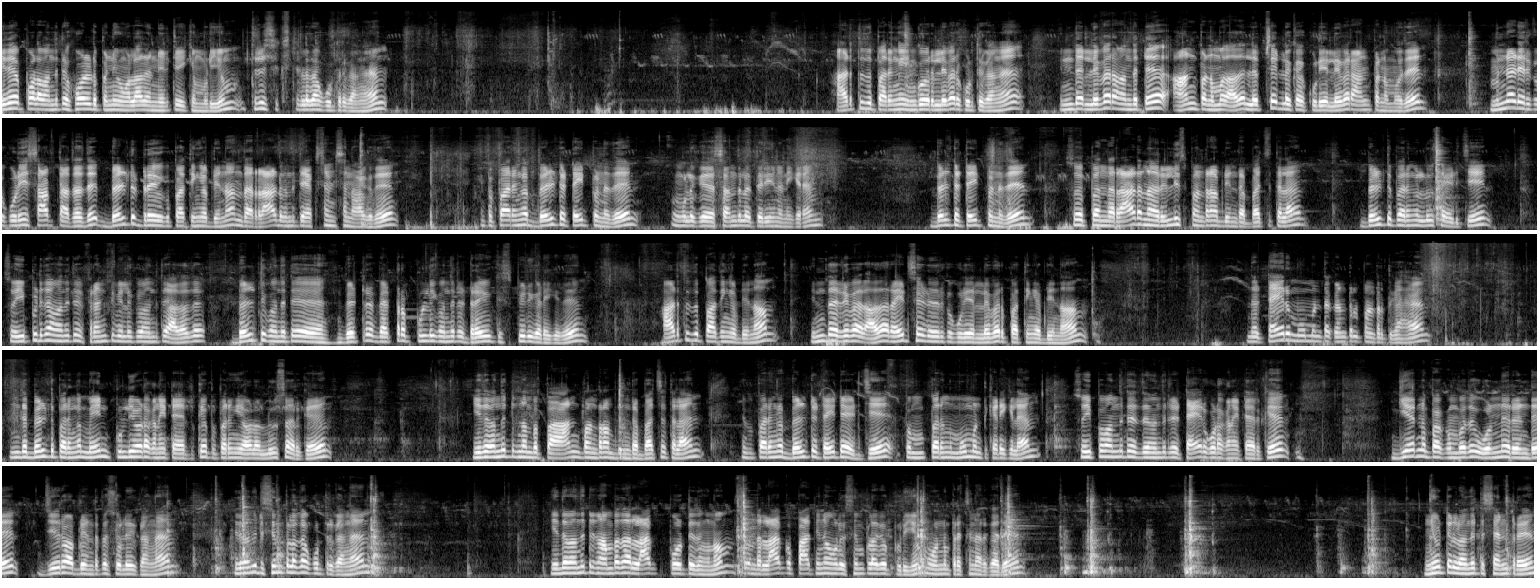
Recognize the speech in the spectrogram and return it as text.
இதே போல் வந்துட்டு ஹோல்டு பண்ணி உங்களால் நிறுத்தி வைக்க முடியும். த்ரீ சிக்ஸ்டியில் தான் கொடுத்துருக்காங்க. அடுத்தது பாருங்கள் இங்கே ஒரு லிவர் கொடுத்துருக்காங்க. இந்த லிவரை வந்துட்டு ஆன் பண்ணும்போது அதாவது லெஃப்ட் சைடில் இருக்கக்கூடிய லிவர் ஆன் பண்ணும்போது முன்னாடி இருக்கக்கூடிய சாஃப்ட் அதாவது பெல்ட் ட்ரைவுக்கு பார்த்தீங்க அப்படின்னா அந்த ராட் வந்துட்டு எக்ஸ்டென்ஷன் ஆகுது. இப்போ பாருங்கள் பெல்ட்டு டைட் பண்ணுது. உங்களுக்கு சந்தில் தெரியும்னு நினைக்கிறேன். பெல்ட்டை டைட் பண்ணுது. ஸோ இப்போ அந்த ராடை நான் ரிலீஸ் பண்ணுறேன் அப்படின்ற பட்சத்தில் பெல்ட்டு பாருங்கள் லூஸ் ஆகிடுச்சு ஸோ இப்படி தான் வந்துட்டு ஃப்ரண்ட் வீலுக்கு வந்துட்டு அதாவது பெல்ட்டுக்கு வந்துட்டு வெட்டுற வெட்டுற புள்ளிக்கு வந்துட்டு டிரைவுக்கு ஸ்பீடு கிடைக்குது. அடுத்தது பார்த்திங்க அப்படின்னா இந்த ரிவர் அதாவது ரைட் சைடு இருக்கக்கூடிய லிவர் பார்த்திங்க அப்படின்னா இந்த டயர் மூமெண்ட்டை கண்ட்ரோல் பண்ணுறதுக்காக இந்த பெல்ட் பாருங்கள் மெயின் புள்ளியோட கனெக்ட் ஆகிருக்கு இப்போ பாருங்கள் எவ்வளோ லூஸாக இருக்குது இதை வந்துட்டு நம்ம இப்போ ஆன் பண்ணுறோம் அப்படின்ற பட்சத்தில் இப்போ பாருங்கள் பெல்ட்டு டைட் ஆகிடுச்சு இப்போ பாருங்கள் மூமெண்ட் கிடைக்கல. ஸோ இப்போ வந்துட்டு இது வந்துட்டு டயர் கூட கனெக்ட் ஆகிருக்கு கியர்னு பார்க்கும்போது ஒன்று ரெண்டு ஜீரோ அப்படின்றத சொல்லியிருக்காங்க. இது வந்துட்டு சிம்பிளாக தான் கொடுத்துருக்காங்க. இதை வந்துட்டு நம்ம தான் லாக் போட்டு இதுங்கணும். ஸோ அந்த லாக்கு பார்த்தீங்கன்னா உங்களுக்கு சிம்பிளாகவே புரியும். ஒன்றும் பிரச்சனை இருக்காது. நியூட்ரல் வந்துட்டு சென்ட்ரு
